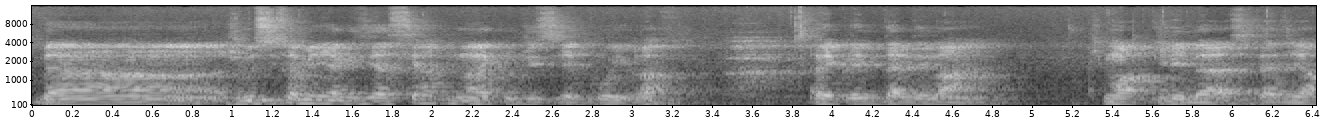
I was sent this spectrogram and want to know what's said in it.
Ben, je me suis familiarisé assez rapidement avec le logiciel chorégraphe, avec l'aide d'Aldébarien, qui m'ont appris les bases, c'est-à-dire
